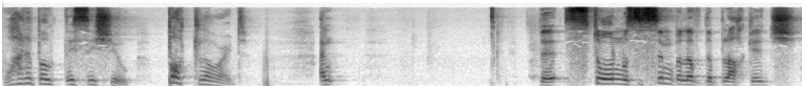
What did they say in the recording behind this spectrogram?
What about this issue? But Lord. The stone was a symbol of the blockage.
